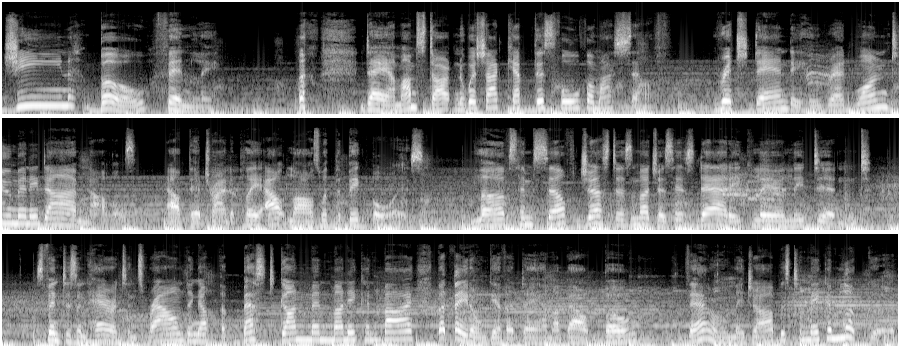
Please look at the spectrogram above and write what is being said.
Gene Beau Finley. Damn, I'm starting to wish I'd kept this fool for myself. Rich dandy who read one too many dime novels, out there trying to play outlaws with the big boys. Loves himself just as much as his daddy clearly didn't. Spent his inheritance rounding up the best gunmen money can buy, but they don't give a damn about Beau. Their only job is to make him look good,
